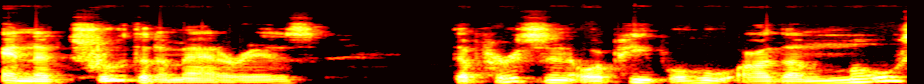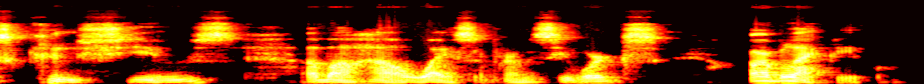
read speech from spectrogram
And the truth of the matter is the person or people who are the most confused about how white supremacy works are black people.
